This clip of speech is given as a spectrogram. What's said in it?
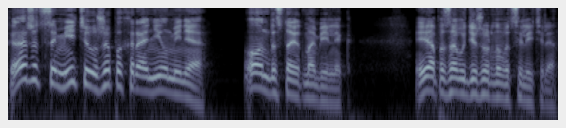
Кажется, Митя уже похоронил меня. Он достает мобильник. Я позову дежурного целителя.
